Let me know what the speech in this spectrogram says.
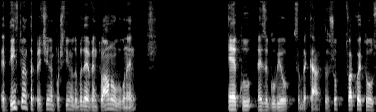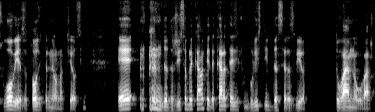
Единствената причина Почетино да бъде евентуално уволнен е ако е загубил съблекаването. Защото това, което е условие за този треньор на Челси, е да държи съблекаването и да кара тези футболисти да се развиват. Това е много важно.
